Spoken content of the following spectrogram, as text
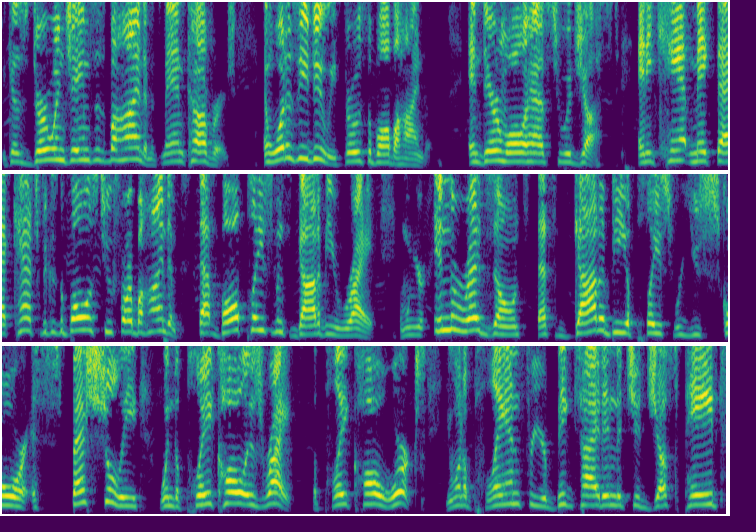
because Derwin James is behind him. It's man coverage. And what does he do? He throws the ball behind him. And Darren Waller has to adjust. And he can't make that catch because the ball is too far behind him. That ball placement's got to be right. And when you're in the red zone, that's got to be a place where you score, especially when the play call is right. The play call works. You want to plan for your big tight end that you just paid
